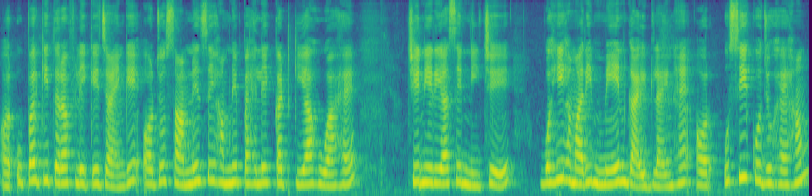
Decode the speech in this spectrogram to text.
और ऊपर की तरफ़ लेके जाएँगे और जो सामने से हमने पहले कट किया हुआ है चिन एरिया से नीचे, वही हमारी मेन गाइडलाइन है और उसी को जो है हम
